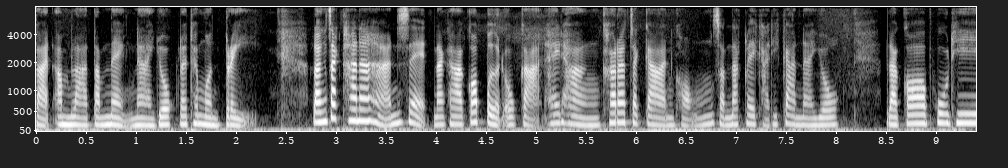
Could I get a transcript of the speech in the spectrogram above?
กาสอำลาตำแหน่งนายกรัฐมนตรี หลังจากทานอาหารเสร็จนะคะก็เปิดโอกาสให้ทางข้าราชการของสำนักเลขาธิการนายก แล้วก็ผู้ที่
